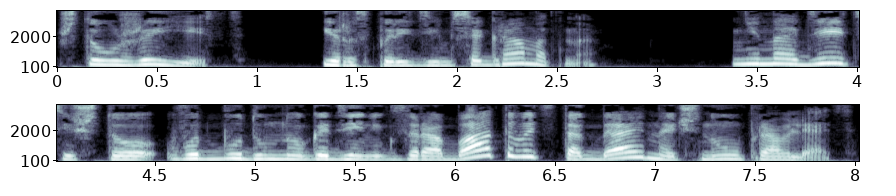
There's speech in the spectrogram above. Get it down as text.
что уже есть. И распорядимся грамотно. Не надейтесь, что вот буду много денег зарабатывать, тогда и начну управлять.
